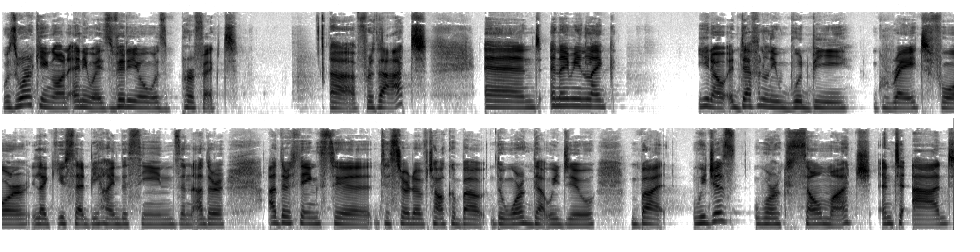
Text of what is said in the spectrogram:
was working on. Anyways video was perfect uh for that. And and i mean like you know it definitely would be great for like you said behind the scenes and other other things to to sort of talk about the work that we do. But we just work so much and to add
